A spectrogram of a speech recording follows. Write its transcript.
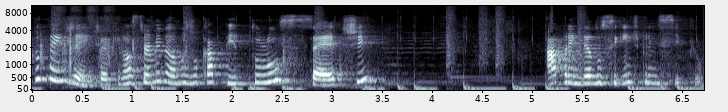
Tudo bem, gente. Aqui nós terminamos o capítulo 7, aprendendo o seguinte princípio:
